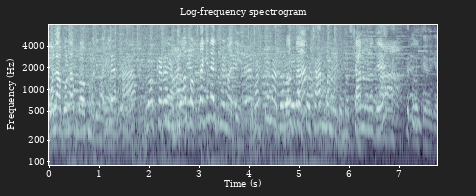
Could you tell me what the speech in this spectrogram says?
बोला बोला ब्लॉगमध्ये माझ्या ब्लॉक करा ना. ब्लॉग बघता की नाही तुम्ही माझे? बघतो ना जवळ बघता? बघतो छान बनवतो मस्त. छान बनवते? Okay okay.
